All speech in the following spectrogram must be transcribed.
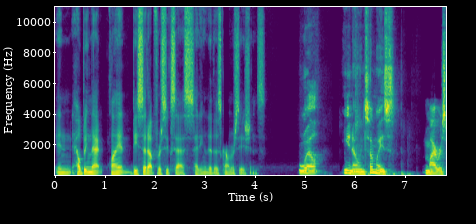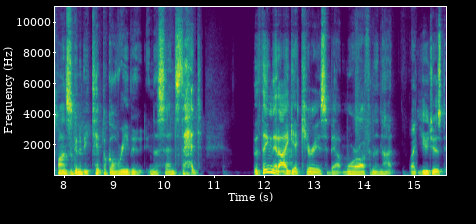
in helping that client be set up for success heading into those conversations? Well, you know, in some ways, my response is going to be typical reboot in the sense that the thing that I get curious about more often than not, like you just,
